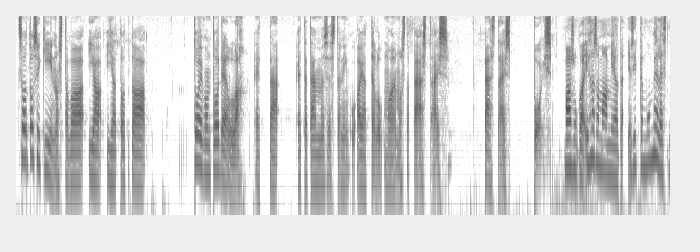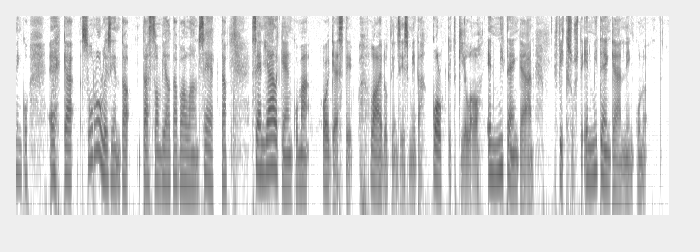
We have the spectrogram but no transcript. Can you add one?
Se on tosi kiinnostavaa ja, ja tota, toivon todella, että, että tämmöisestä niin kuin ajattelumaailmasta päästäisiin päästäis pois. Mä oon sunkaan ihan samaa mieltä. Ja sitten mun mielestä niin kuin ehkä surullisinta tässä on vielä tavallaan se, että sen jälkeen kun mä oikeasti laihdutin siis mitä 30 kiloa, en mitenkään fiksusti, en mitenkään niin kuin,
